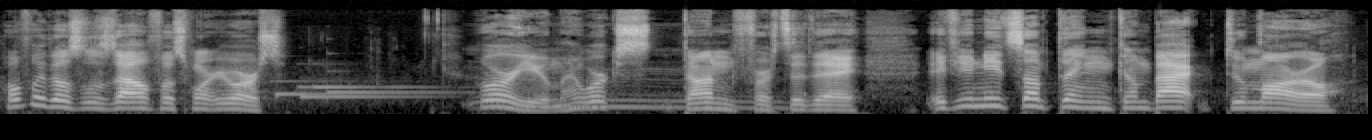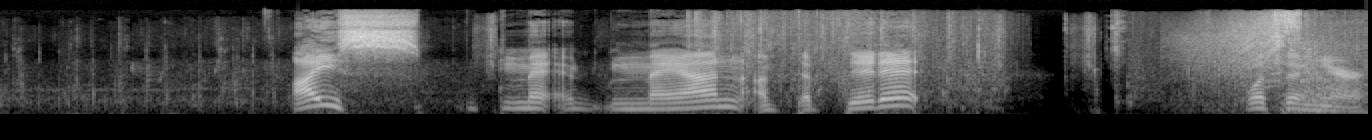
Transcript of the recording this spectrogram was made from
hopefully those Lizalfos weren't yours. Who are you? My work's done for today. If you need something, come back tomorrow. Ice ma man, uh, did it? What's in here?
